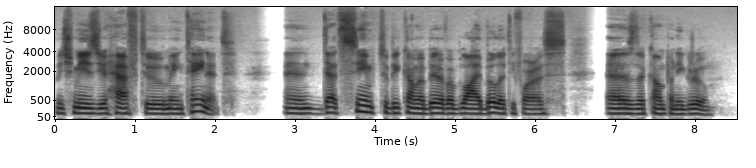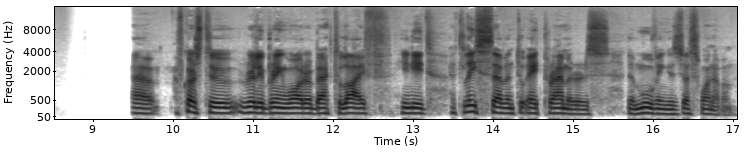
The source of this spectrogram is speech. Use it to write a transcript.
which means you have to maintain it. And that seemed to become a bit of a liability for us as the company grew. Uh, of course, to really bring water back to life, you need at least seven to eight parameters. The moving is just one of them.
